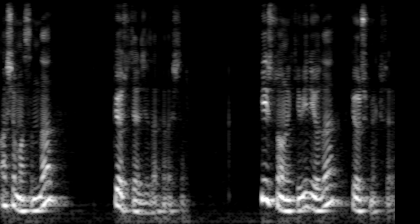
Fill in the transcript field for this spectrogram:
aşamasında göstereceğiz arkadaşlar. Bir sonraki videoda görüşmek üzere.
